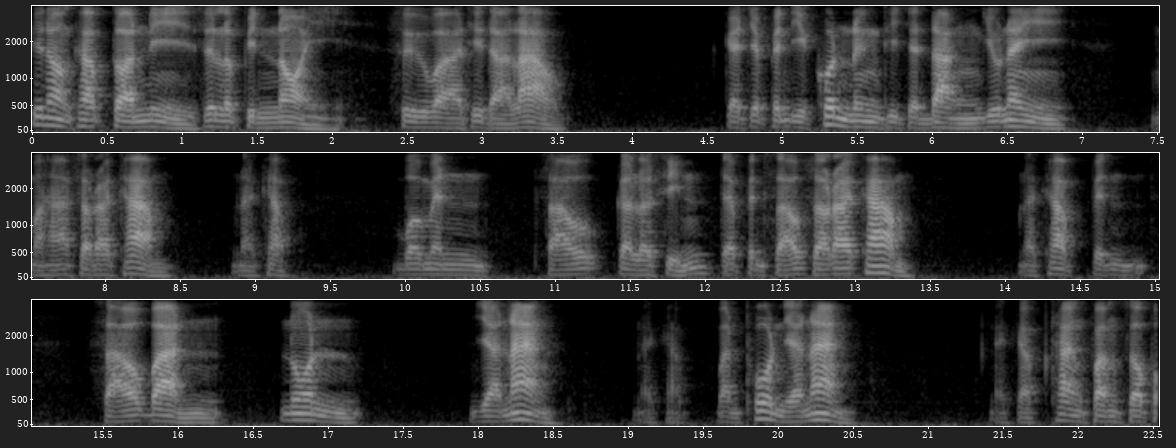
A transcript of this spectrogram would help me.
พี่น้องครับตอนนี้ศิลปินหน้อยชื่อว่าธิดาลาวก็จะเป็นอีกคนหนึ่งที่จะดังอยู่ในมหาสารคามนะครับบ่แม่นสาวกาลสินแต่เป็นสาวสารคามนะครับ เป็นสาวบ้านโน่ นยานางนะครับบันโพนอย่านางนะครับทางฝั่งสป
